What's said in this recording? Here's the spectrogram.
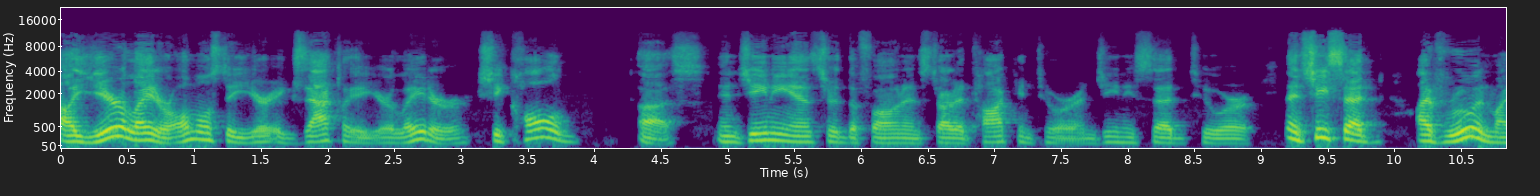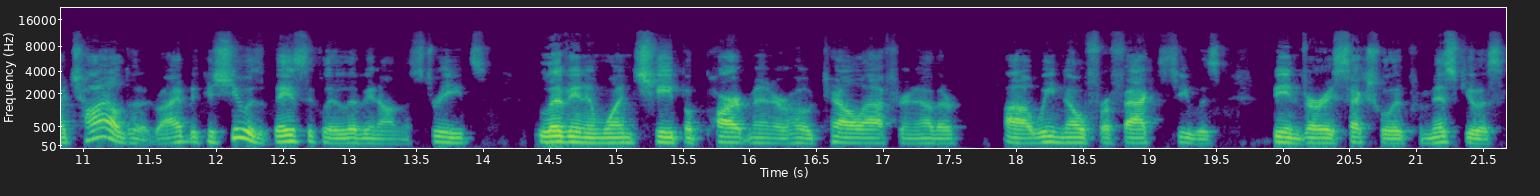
a year later, almost a year, exactly a year later, she called us, and Jeannie answered the phone and started talking to her. And Jeannie said to her, and she said, "I've ruined my childhood, right? Because she was basically living on the streets." living in one cheap apartment or hotel after another. Uh, we know for a fact she was being very sexually promiscuous.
